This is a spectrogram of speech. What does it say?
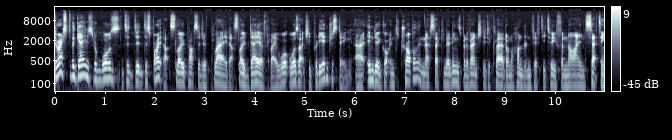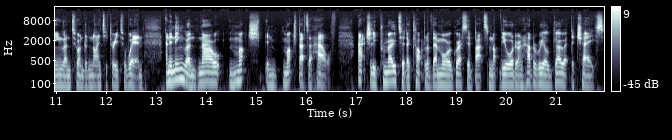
the rest of the game sort of was, d- d- despite that slow passage of play, that slow day of play, what was actually pretty interesting. Uh, India got into trouble in their second innings, but eventually declared on 152 for nine, setting England 293 to win. And in England, now much in much better health, actually promoted a couple of their more aggressive batsmen up the order and had a real go at the chase.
